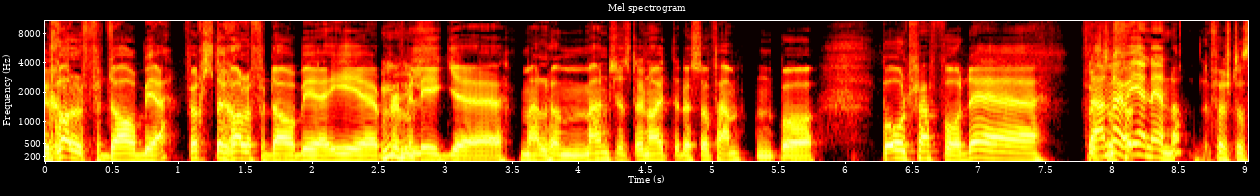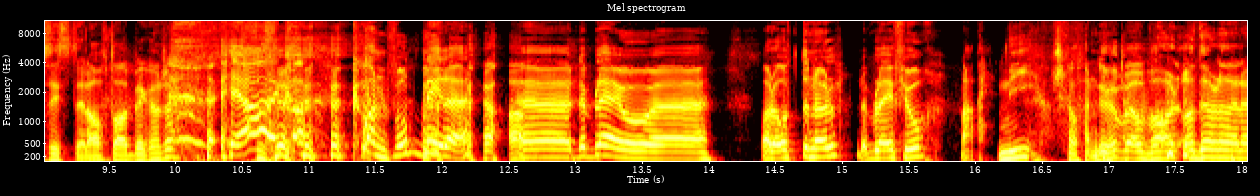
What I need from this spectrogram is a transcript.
Ralf-derbyet. Første Ralf-derbyet i eh, Premier mhm. League mm. mellom Manchester United og så 15 på, på Old Trafford. Det, det ender jo 1-1, da. Første og siste Ralf Darby, kanskje? ja, det kan, kan, fort bli det. ja. uh, det ble jo uh, var det 8-0 det ble i fjor? Nei. 9. Det var, det var det der,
